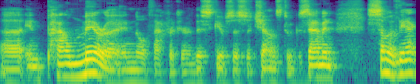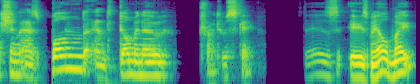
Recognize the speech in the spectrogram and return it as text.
uh, in Palmyra in North Africa, and this gives us a chance to examine some of the action as Bond and Domino try to escape. There's is my old mate,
